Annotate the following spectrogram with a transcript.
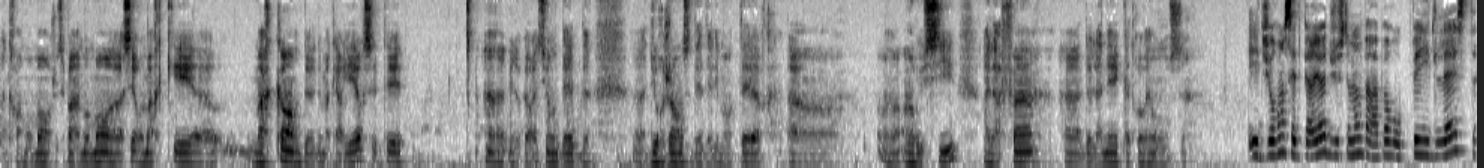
un grand moment, je ne sais pas, un moment assez remarqué, marquant de, de, ma carrière, c'était une opération d'aide d'urgence, d'aide alimentaire à en, Russie à la fin euh, de l'année 91. Et durant cette période, justement, par rapport aux pays de l'Est,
